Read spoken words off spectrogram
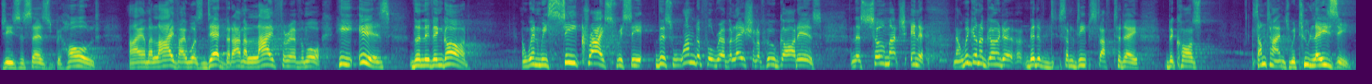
Jesus says, Behold, I am alive. I was dead, but I'm alive forevermore. He is the living God. And when we see Christ, we see this wonderful revelation of who God is. And there's so much in it. Now, we're going to go into a bit of some deep stuff today because sometimes we're too lazy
